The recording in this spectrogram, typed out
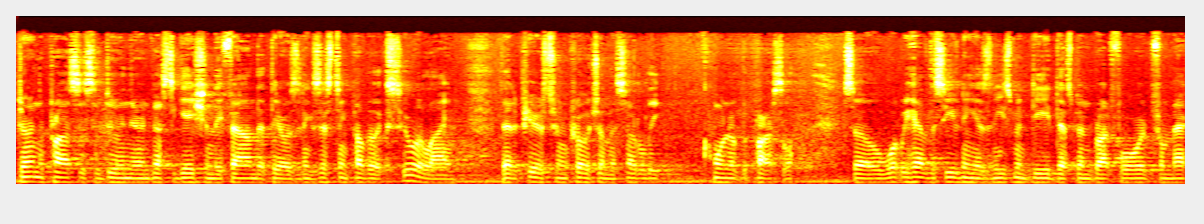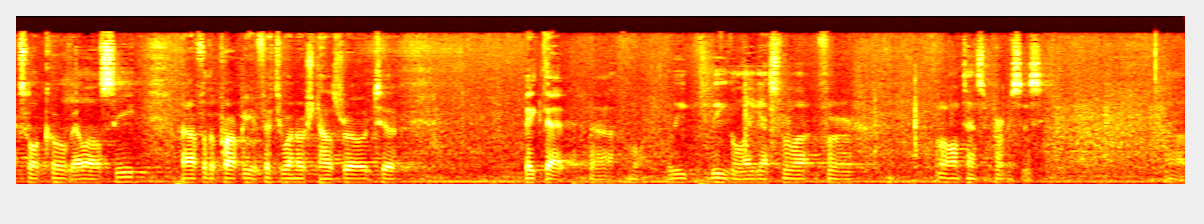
During the process of doing their investigation, they found that there was an existing public sewer line that appears to encroach on the southerly corner of the parcel. So what we have this evening is an easement deed that's been brought forward from Maxwell Cove LLC uh, for the property at 51 Ocean House Road to make that uh, more le- legal, I guess, for lo- for for all intents and purposes. Uh,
